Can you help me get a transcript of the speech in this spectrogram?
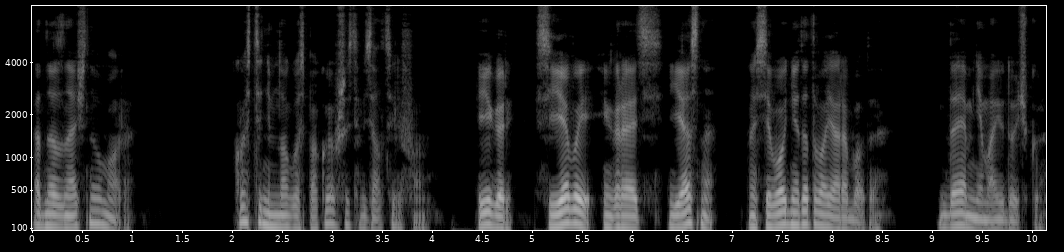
однозначно умора. Костя, немного успокоившись, взял телефон. «Игорь, с Евой играть ясно? Но сегодня это твоя работа. Дай мне мою дочку,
